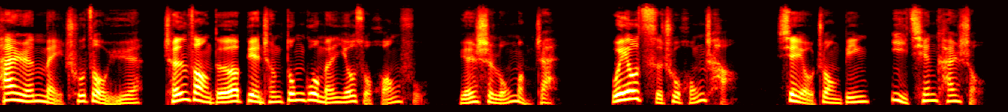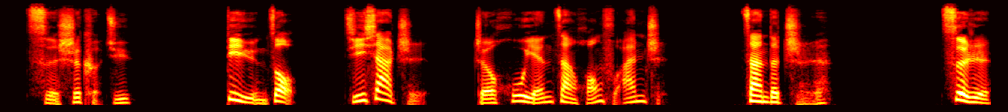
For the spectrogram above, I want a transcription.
潘仁美出奏曰：“陈访德，便称东郭门有所皇府，原是龙猛寨，唯有此处红场。”现有壮兵一千看守，此时可居。帝允奏，即下旨，则呼延赞皇府安置。赞的旨。次日，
